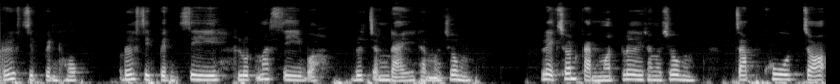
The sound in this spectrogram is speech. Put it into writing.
หรือสิเป็นหกหรือสิเป็นซีหลุดมาซีบ่หรือจังใดท่านผู้ชม เลขชนกันหมดเลยท่านผู้ชม จับคู่เจาะ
